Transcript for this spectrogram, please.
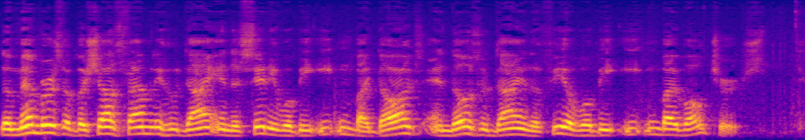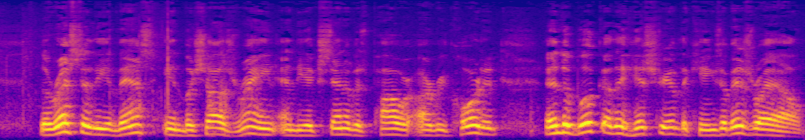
The members of Baasha's family who die in the city will be eaten by dogs, and those who die in the field will be eaten by vultures. The rest of the events in Baasha's reign and the extent of his power are recorded in the book of the history of the kings of Israel.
